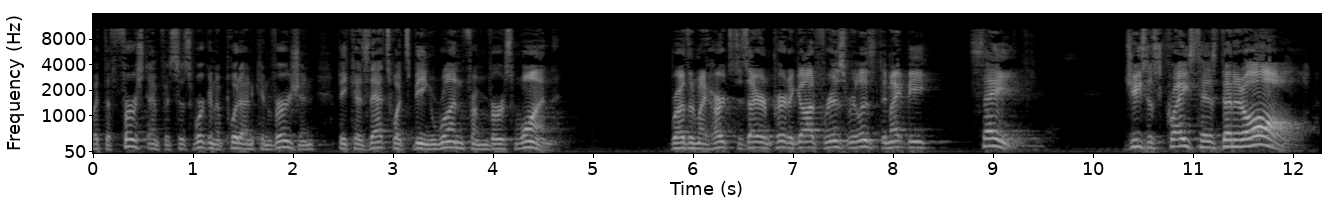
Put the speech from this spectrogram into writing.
But the first emphasis we're going to put on conversion because that's what's being run from verse 1. Brethren, my heart's desire and prayer to God for Israel is that they might be saved. Jesus Christ has done it all.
